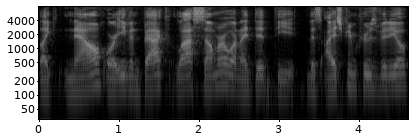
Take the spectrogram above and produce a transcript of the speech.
like now or even back last summer when I did the this ice cream cruise video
